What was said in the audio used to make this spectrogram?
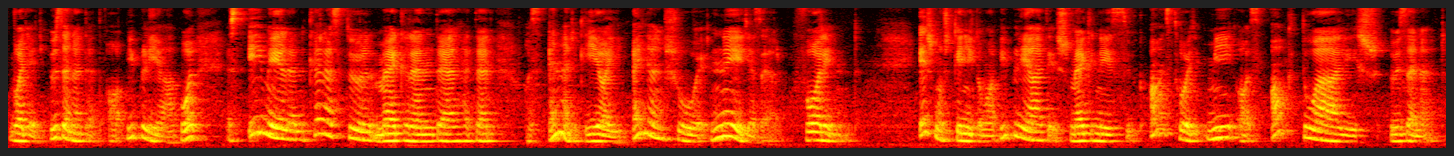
vagy egy üzenetet a Bibliából, ezt e-mailen keresztül megrendelheted. Az energiai egyensúly 4000 forint. És most kinyitom a Bibliát, és megnézzük azt, hogy mi az aktuális üzenet.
